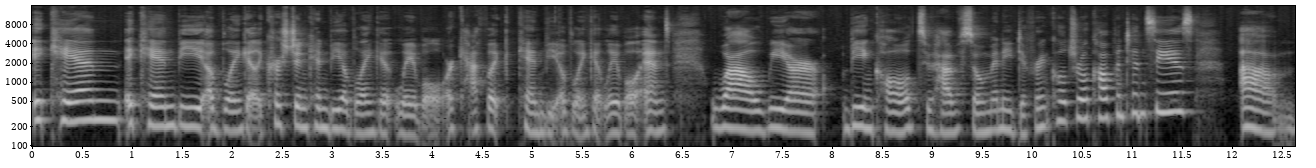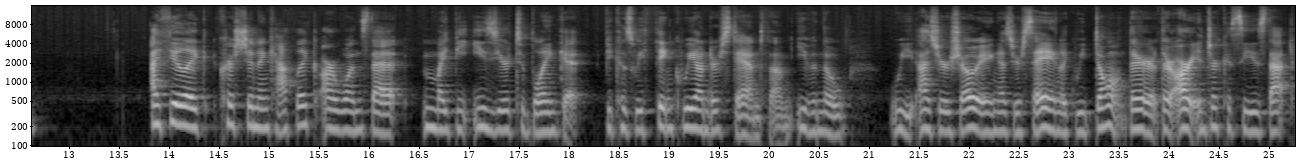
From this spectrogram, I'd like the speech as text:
it can it can be a blanket like christian can be a blanket label or catholic can be a blanket label and while we are being called to have so many different cultural competencies um i feel like christian and catholic are ones that might be easier to blanket because we think we understand them even though we as you're showing as you're saying like we don't. There there are intricacies that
